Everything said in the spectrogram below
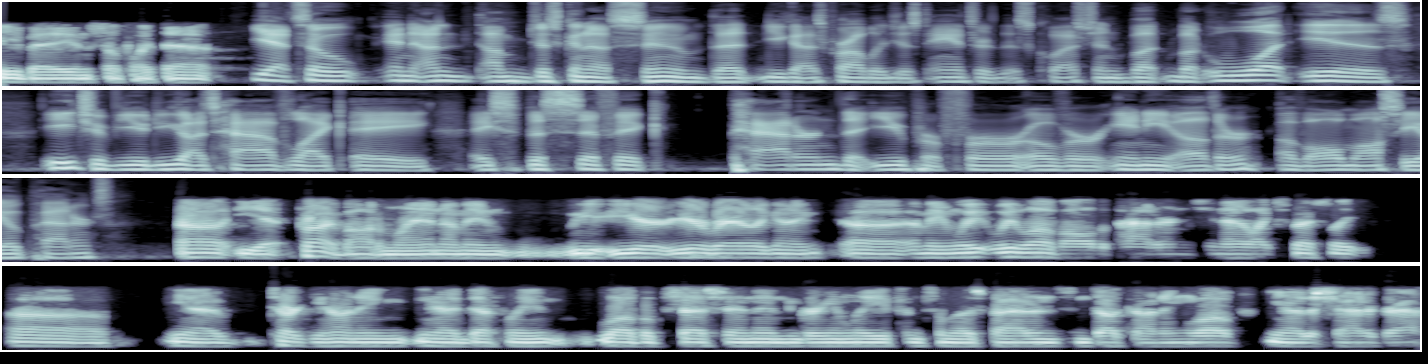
eBay and stuff like that. Yeah. So, and I'm, I'm just going to assume that you guys probably just answered this question, but but what is each of you? Do you guys have like a a specific pattern that you prefer over any other of all mossy oak patterns? Uh, yeah, probably Bottomland. I mean, we, you're you're rarely gonna. Uh, I mean, we, we love all the patterns, you know, like especially uh, you know, turkey hunting, you know, definitely love obsession and greenleaf and some of those patterns and duck hunting, love, you know, the shadowgrass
